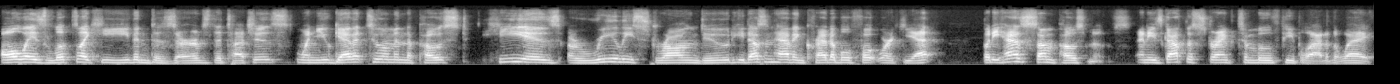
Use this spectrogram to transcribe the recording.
always looked like he even deserves the touches. When you give it to him in the post, he is a really strong dude. He doesn't have incredible footwork yet, but he has some post moves and he's got the strength to move people out of the way.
